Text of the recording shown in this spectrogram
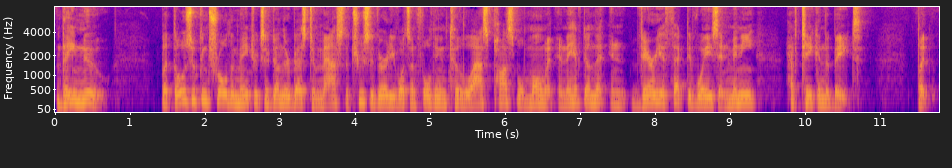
They knew. But those who control the matrix have done their best to mask the true severity of what's unfolding until the last possible moment, and they have done that in very effective ways, and many have taken the bait. But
